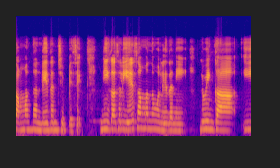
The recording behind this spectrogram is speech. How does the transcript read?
సంబంధం లేదని చెప్పేసి. నీకు అసలు ఏ సంబంధం లేదని. నువ్వు ఇంకా ఈ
